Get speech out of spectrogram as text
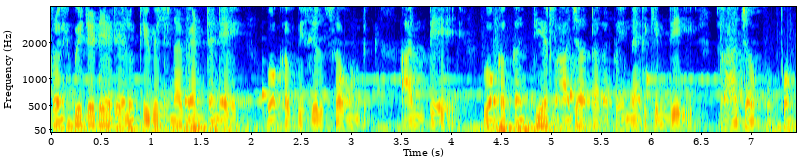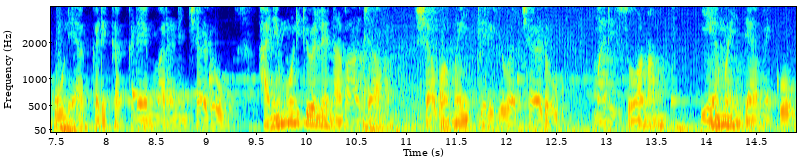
ప్రొహిబిటెడ్ ఏరియాలోకి వెళ్ళిన వెంటనే ఒక విజిల్ సౌండ్ అంతే ఒక కత్తి రాజా తలపై నరికింది. రాజా కుప్పకూలి అక్కడికక్కడే మరణించాడు. హనీమూన్కి వెళ్ళిన రాజా శవమై తిరిగి వచ్చాడు. మరి సోనం ఏమైంది ఆమెకు?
